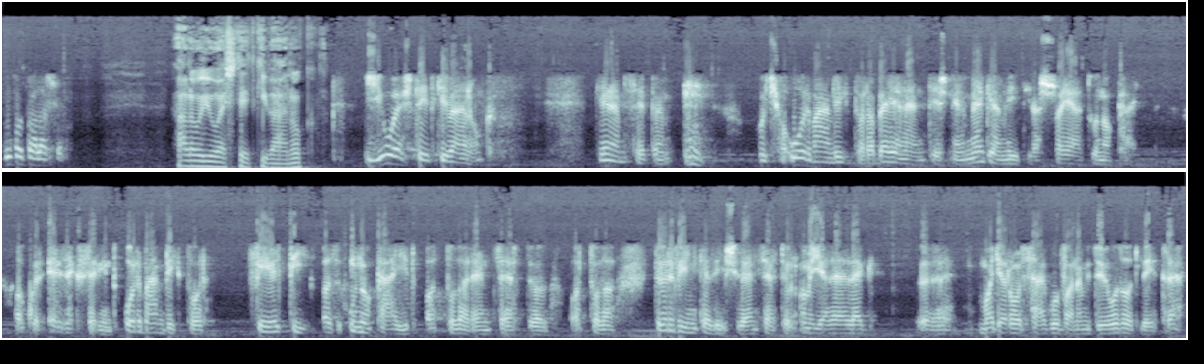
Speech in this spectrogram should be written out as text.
viszont hallásra. Háló, jó estét kívánok! Jó estét kívánok! Kérem szépen, hogyha Orbán Viktor a bejelentésnél megemlíti a saját unokáit, akkor ezek szerint Orbán Viktor félti az unokáit attól a rendszertől, attól a törvénykezési rendszertől, ami jelenleg ö, Magyarországon van, amit ő hozott létre.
